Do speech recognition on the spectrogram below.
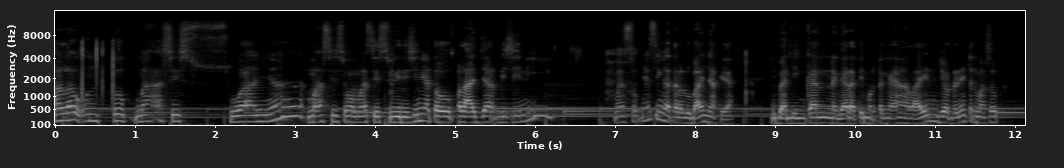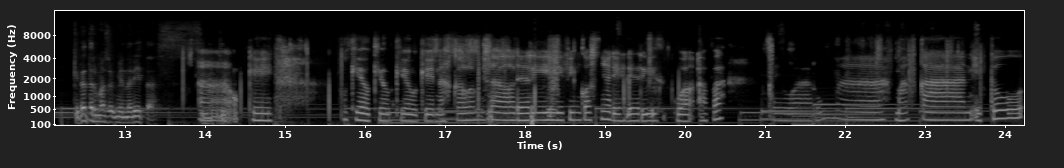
Kalau untuk mahasiswanya, mahasiswa-mahasiswi di sini atau pelajar di sini, masuknya sih nggak terlalu banyak ya. Dibandingkan negara Timur Tengah yang lain, Jordan ini termasuk kita termasuk minoritas. Ah, oke. Oke oke oke oke. Nah kalau misal dari living costnya deh dari uang apa sewa rumah, makan itu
